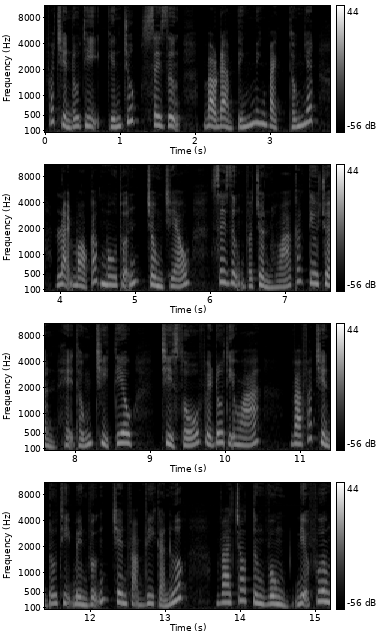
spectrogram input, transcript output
phát triển đô thị, kiến trúc, xây dựng, bảo đảm tính minh bạch, thống nhất, loại bỏ các mâu thuẫn, trồng chéo, xây dựng và chuẩn hóa các tiêu chuẩn, hệ thống chỉ tiêu, chỉ số về đô thị hóa và phát triển đô thị bền vững trên phạm vi cả nước và cho từng vùng, địa phương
